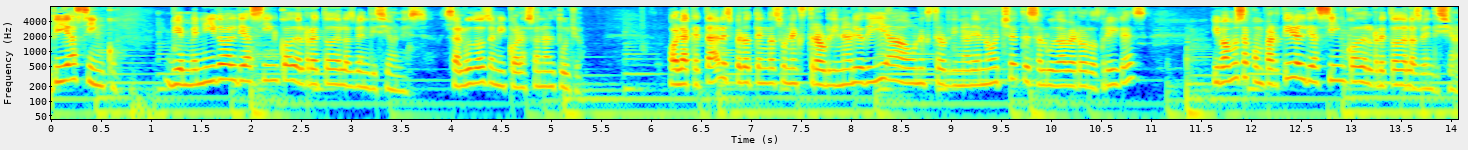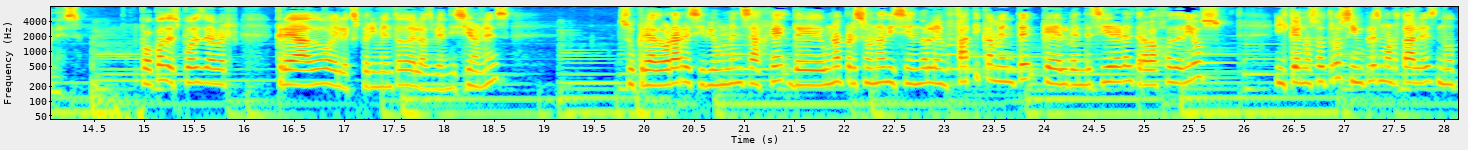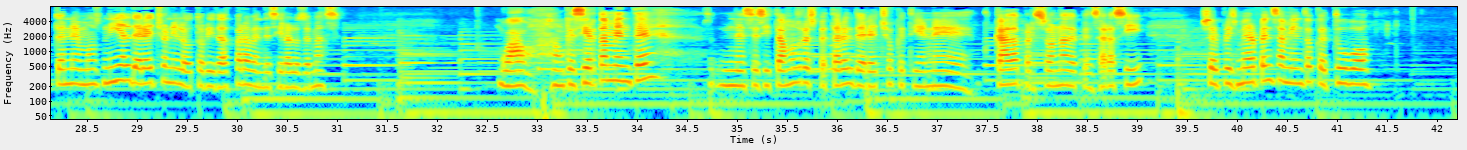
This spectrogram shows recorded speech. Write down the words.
Día 5. Bienvenido al día 5 del reto de las bendiciones. Saludos de mi corazón al tuyo. Hola, ¿qué tal? Espero tengas un extraordinario día o una extraordinaria noche. Te saluda Vero Rodríguez y vamos a compartir el día 5 del reto de las bendiciones. Poco después de haber creado el experimento de las bendiciones, su creadora recibió un mensaje de una persona diciéndole enfáticamente que el bendecir era el trabajo de Dios y que nosotros simples mortales no tenemos ni el derecho ni la autoridad para bendecir a los demás. Wow, aunque ciertamente necesitamos respetar el derecho que tiene cada persona de pensar así, pues el primer pensamiento que tuvo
